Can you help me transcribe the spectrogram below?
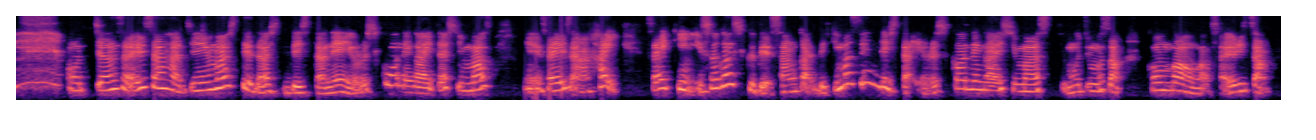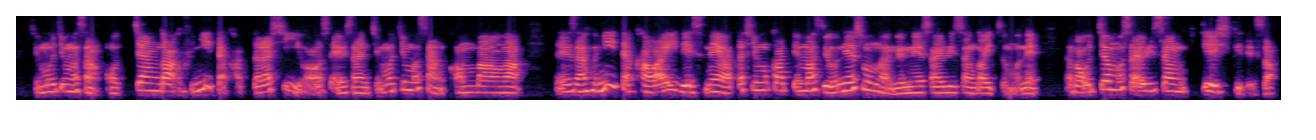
おっちゃん、さゆりさん、はじめましてだしでしたね。よろしくお願いいたします。えー、さゆりさん、はい。最近忙しくて参加できませんでした。よろしくお願いします。ちもちもさん、こんばんは。さゆりさん。ちもちもさん、おっちゃんがフニータ買ったらしいよ。さゆりさん、ちもちもさん、こんばんは。さゆりさん、フニータかわいいですね。私も買ってますよね。そうなんだよね。さゆりさんがいつもね。だから、おっちゃんもさゆりさん形式でさ、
